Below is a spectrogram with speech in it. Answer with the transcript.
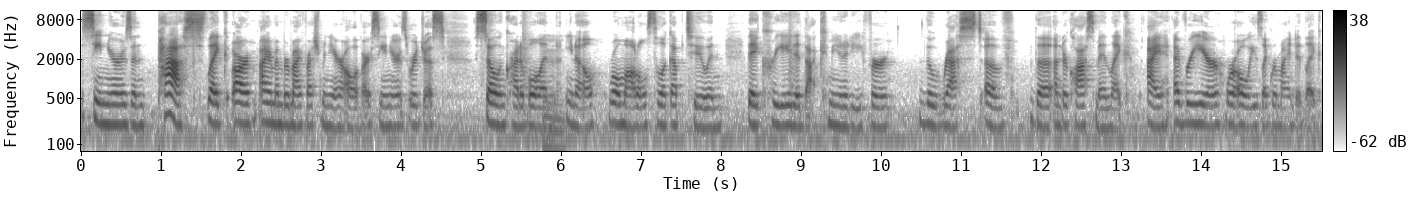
seniors and past. Like, our, I remember my freshman year, all of our seniors were just so incredible and, you know, role models to look up to. And they created that community for the rest of the underclassmen like i every year we're always like reminded like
